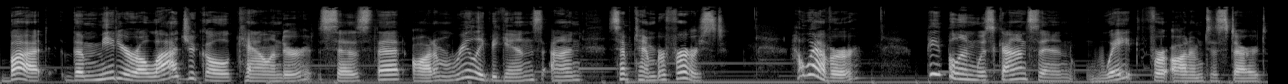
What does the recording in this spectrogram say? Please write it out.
But the meteorological calendar says that autumn really begins on September 1st. However, People in Wisconsin wait for autumn to start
